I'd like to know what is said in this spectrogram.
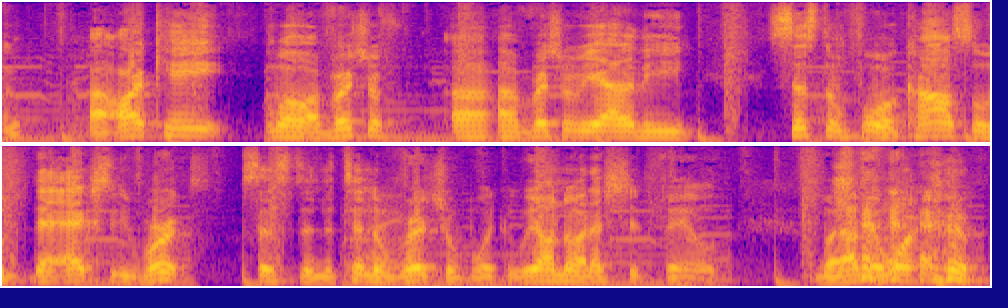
a arcade, well, a virtual uh, virtual reality system for a console that actually works since the Nintendo Virtual Boy. we all know how that shit failed. But I've been wanting,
